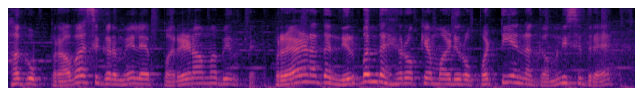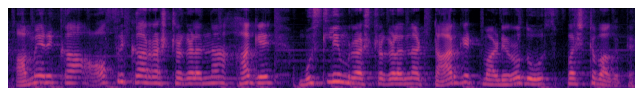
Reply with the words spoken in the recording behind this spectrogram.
ಹಾಗೂ ಪ್ರವಾಸಿಗರ ಮೇಲೆ ಪರಿಣಾಮ ಬೀರುತ್ತೆ. ಪ್ರಯಾಣದ ನಿರ್ಬಂಧ ಹೇರೋಕೆ ಮಾಡಿರೋ ಪಟ್ಟಿಯನ್ನು ಗಮನಿಸಿದರೆ ಅಮೆರಿಕ, ಆಫ್ರಿಕಾ ರಾಷ್ಟ್ರಗಳನ್ನು ಹಾಗೆ ಮುಸ್ಲಿಂ ರಾಷ್ಟ್ರಗಳನ್ನು ಟಾರ್ಗೆಟ್ ಮಾಡಿರೋದು ಸ್ಪಷ್ಟವಾಗುತ್ತೆ.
